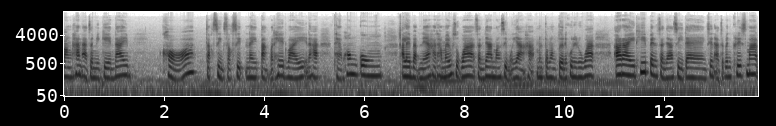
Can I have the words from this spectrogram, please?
บางท่านอาจจะมีเกณฑ์ได้ ขอจากสิ่งศักดิ์สิทธิ์ในต่างประเทศไว้นะคะ แถบฮ่องกงอะไรแบบนี้ค่ะทำให้รู้สึกว่าสัญญาณบางสิ่งบางอย่างค่ะ มันกำลังเตือนให้คุณได้รู้ว่า อะไรที่เป็นสัญญาณสีแดง เช่นอาจจะเป็นคริสต์มาส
